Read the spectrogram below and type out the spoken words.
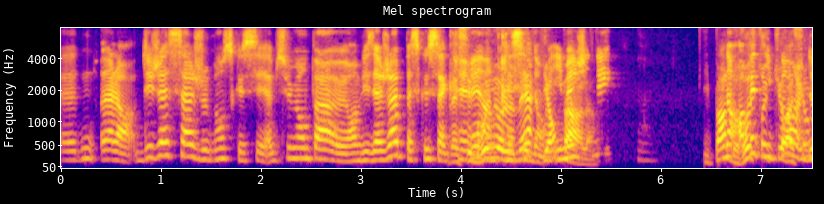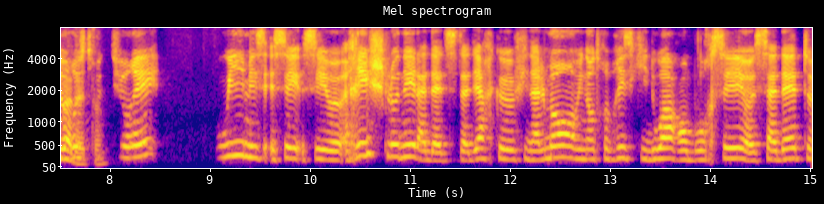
Euh, alors déjà ça, je pense que c'est absolument pas euh, envisageable parce que ça bah, créerait un précédent. Imaginez. Il parle de restructuration de, restructurer. Oui, mais c'est euh, rééchelonner la dette, c'est-à-dire que finalement, une entreprise qui doit rembourser sa dette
